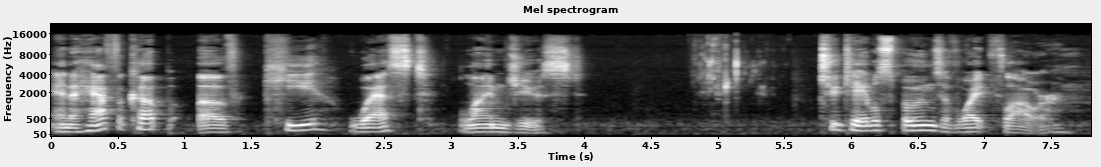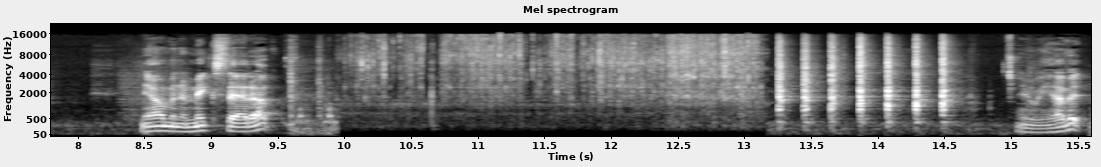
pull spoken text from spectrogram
and a half a cup of Key West lime juice, two tablespoons of white flour. Now I'm going to mix that up. There we have it.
